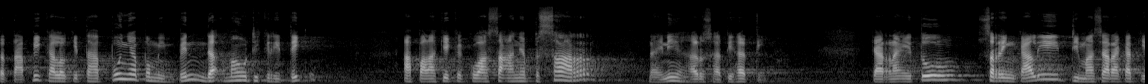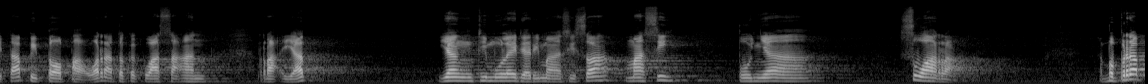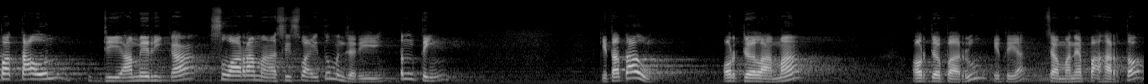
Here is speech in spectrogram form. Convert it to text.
Tetapi kalau kita punya pemimpin tidak mau dikritik, apalagi kekuasaannya besar, nah ini harus hati-hati. Karena itu sering kali di masyarakat kita people power atau kekuasaan rakyat yang dimulai dari mahasiswa masih punya suara. Beberapa tahun di Amerika suara mahasiswa itu menjadi penting. Kita tahu Orde lama, Orde baru gitu ya, zamannya Pak Harto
